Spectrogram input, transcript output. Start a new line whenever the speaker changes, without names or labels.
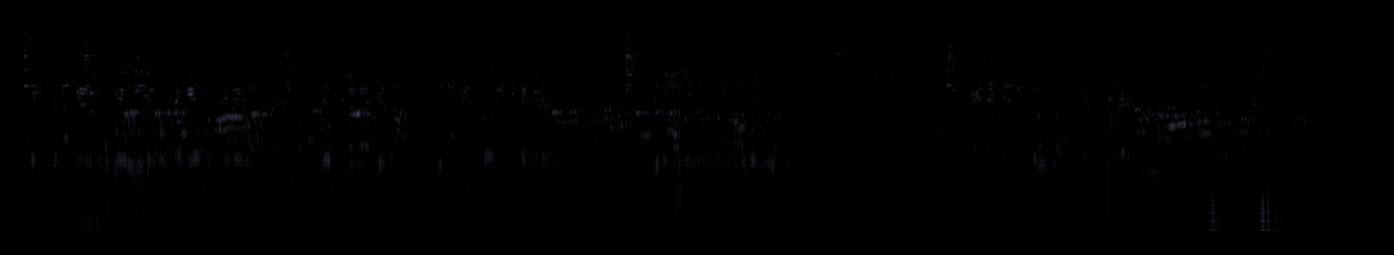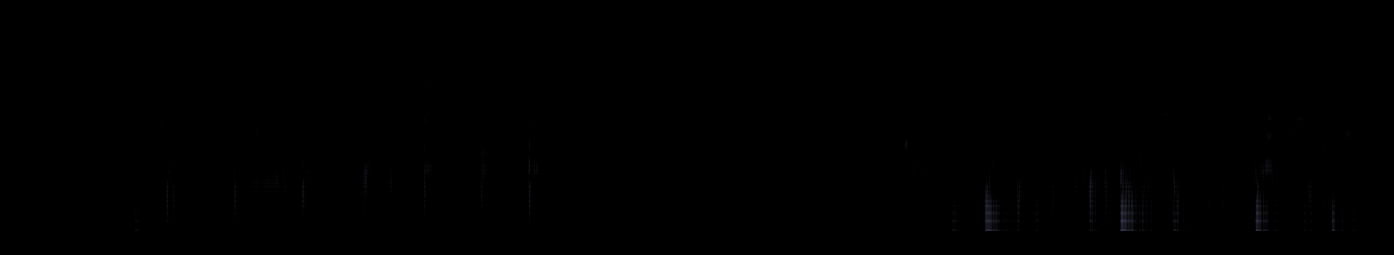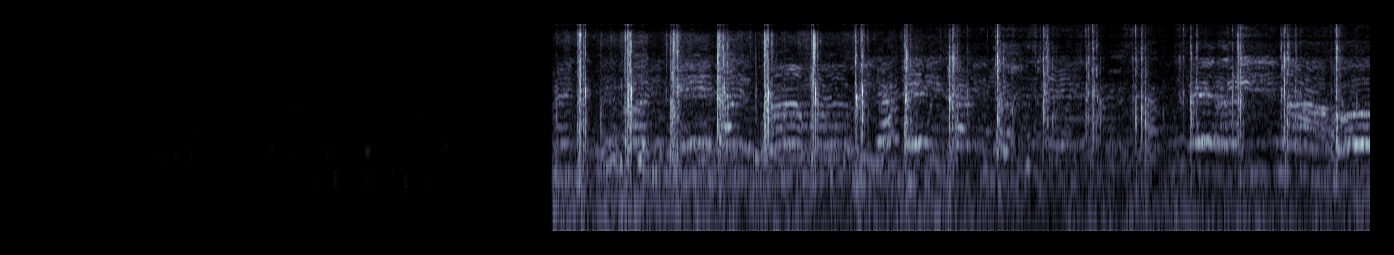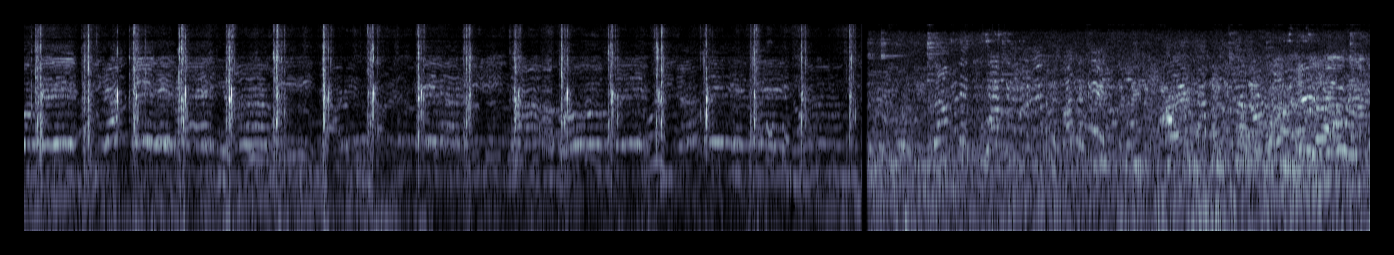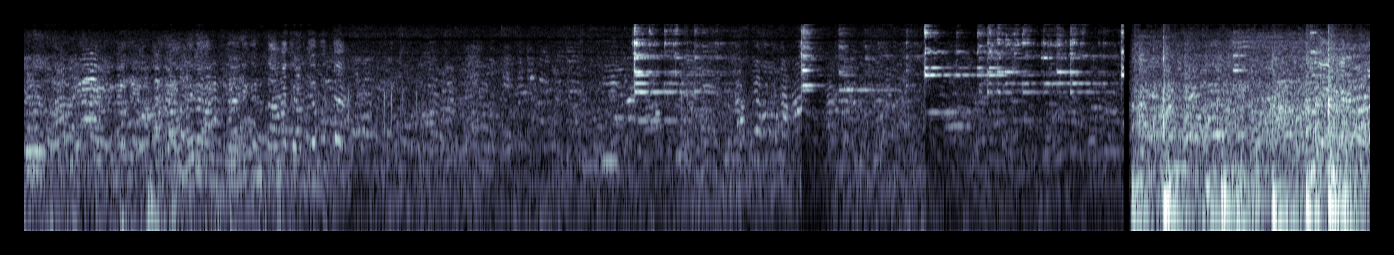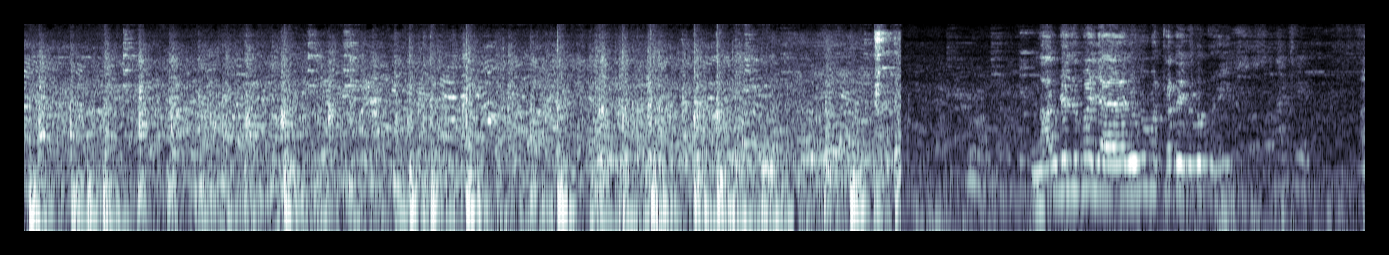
ਰੁਪਏ ਤੇਰਾ ਪੈਰਾਂ ਥੱਲੇ ਹੋਣੀ ਆ, ਉੱਥੇ ਗੇਮ ਦੇਵੇਗਾ ਇਹਦੇ ਬਣਾ ਜਗ੍ਹਾ ਇਹਦਾ ਰੀਸੋ ਰੀਸੀ ਗੱਡੀ ਜਾਂਦਾ ਇਹ 10 ਮਿੰਟਾਂ ਨੂੰ ਪੈਰਾਂ ਥੱਲੇ ਆਉਣ
ਨਾਂਗੇ ਚ ਭਾਈ ਆਇਆ ਜੋ ਮੱਥਾ ਟੇਕ ਲਓ ਤੁਸੀਂ।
